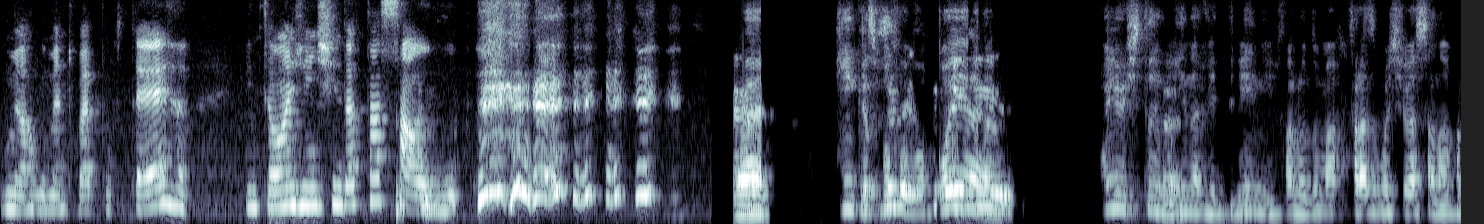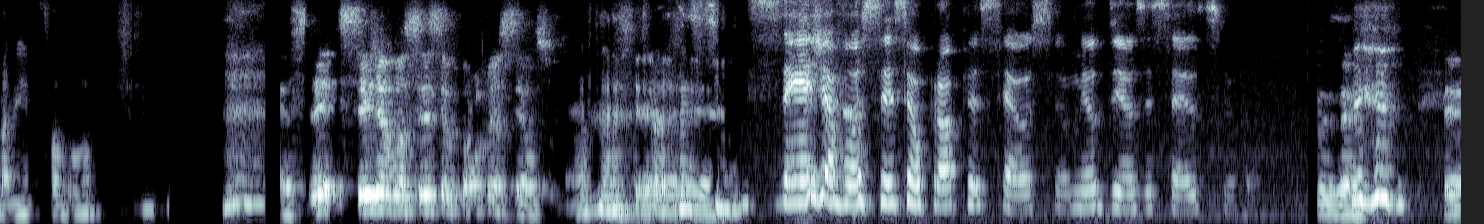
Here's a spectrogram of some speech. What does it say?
o meu argumento vai por terra, então a gente ainda tá salvo. Quincas, por favor, põe, a, põe o Stan Lee na vitrine falando uma frase motivacional pra mim, por favor. É, se- seja você seu próprio Celso. É. Seja você seu próprio Excelsior. Meu Deus, Excelsior. pois é. É,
